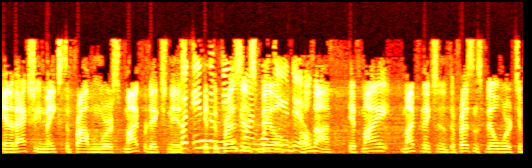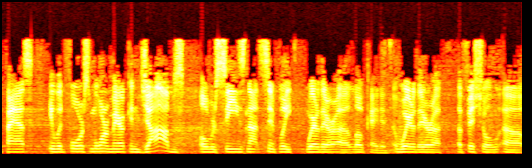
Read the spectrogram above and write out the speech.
and it actually makes the problem worse. My prediction is if the, the president's meantime, bill, do do? hold on, if my my prediction if the president's bill were to pass, it would force more American jobs overseas, not simply where they're uh, located, where their uh, official uh,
